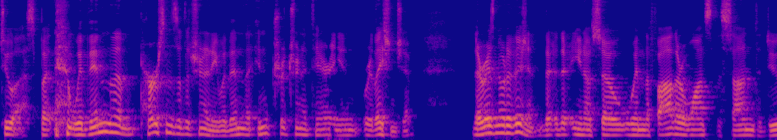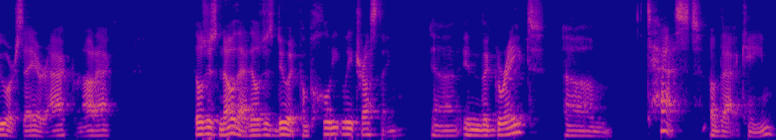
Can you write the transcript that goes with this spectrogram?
to us. But within the persons of the trinity within the intra-trinitarian relationship there is no division. There, there, you know, so when the Father wants the Son to do or say or act or not act, he'll just know that he'll just do it, completely trusting. Uh, in the great um, test of that came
